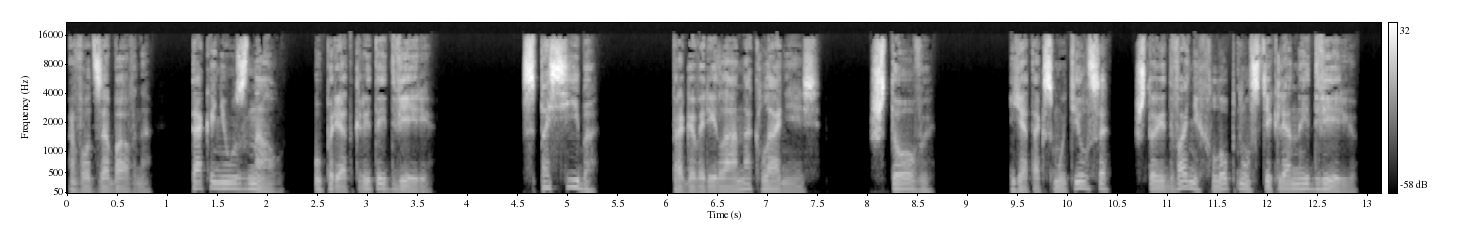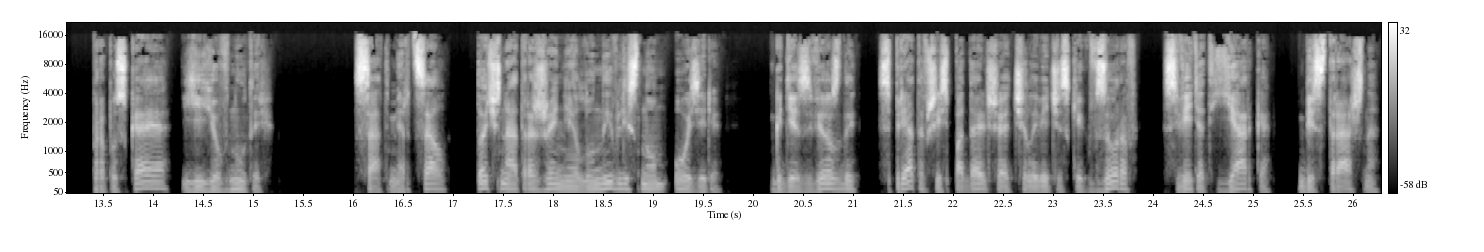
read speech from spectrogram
вот забавно, так и не узнал у приоткрытой двери. «Спасибо», — проговорила она, кланяясь. «Что вы?» Я так смутился, что едва не хлопнул стеклянной дверью, пропуская ее внутрь. Сад мерцал, точно отражение луны в лесном озере, где звезды, спрятавшись подальше от человеческих взоров, светят ярко, бесстрашно,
